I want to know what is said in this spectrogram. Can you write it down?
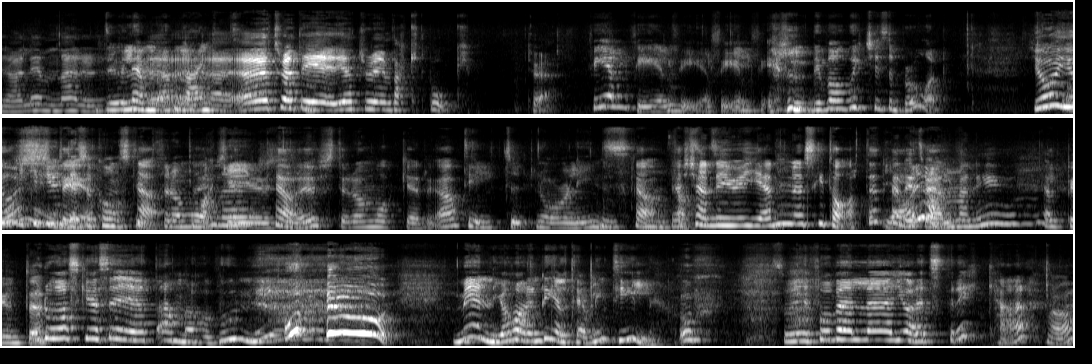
jag lämnar... Du lämnar eh, blankt. eh, jag, tror att det är, jag tror det är en vaktbok. Tror jag. Fel, fel, fel, fel, fel. Det var Witches Abroad. Ja, just Vilket ju det. inte är så konstigt, för de åker ju Ja, till- just det. De åker... Ja. Till typ New Orleans. Ja, jag Fast- känner ju igen citatet Ja, väldigt ja. väl, men det hjälper ju inte. Och då ska jag säga att Anna har vunnit. Woho! Men jag har en deltävling till. Usch. Så vi får väl eh, göra ett streck här. Ja.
